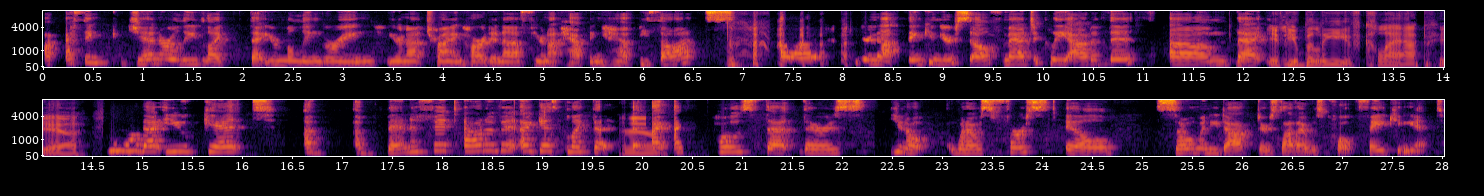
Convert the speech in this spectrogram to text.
I think generally like that you're malingering, you're not trying hard enough, you're not having happy thoughts, uh, you're not thinking yourself magically out of this. Um, that if you, you, believe, clap, yeah. You know that you get a a benefit out of it. I guess like that. Yeah. I, I suppose that there's you know when I was first ill, so many doctors thought I was quote faking it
